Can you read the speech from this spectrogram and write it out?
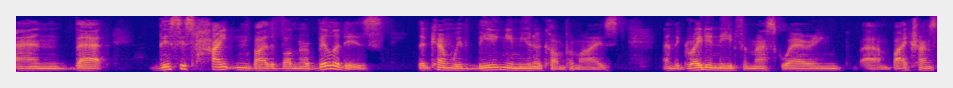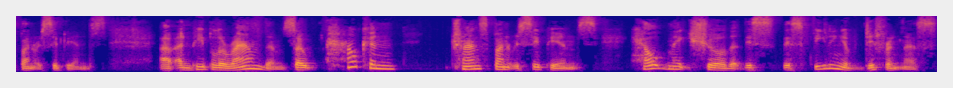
and that this is heightened by the vulnerabilities that come with being immunocompromised and the greater need for mask wearing um, by transplant recipients uh, and people around them. So, how can transplant recipients help make sure that this this feeling of differentness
